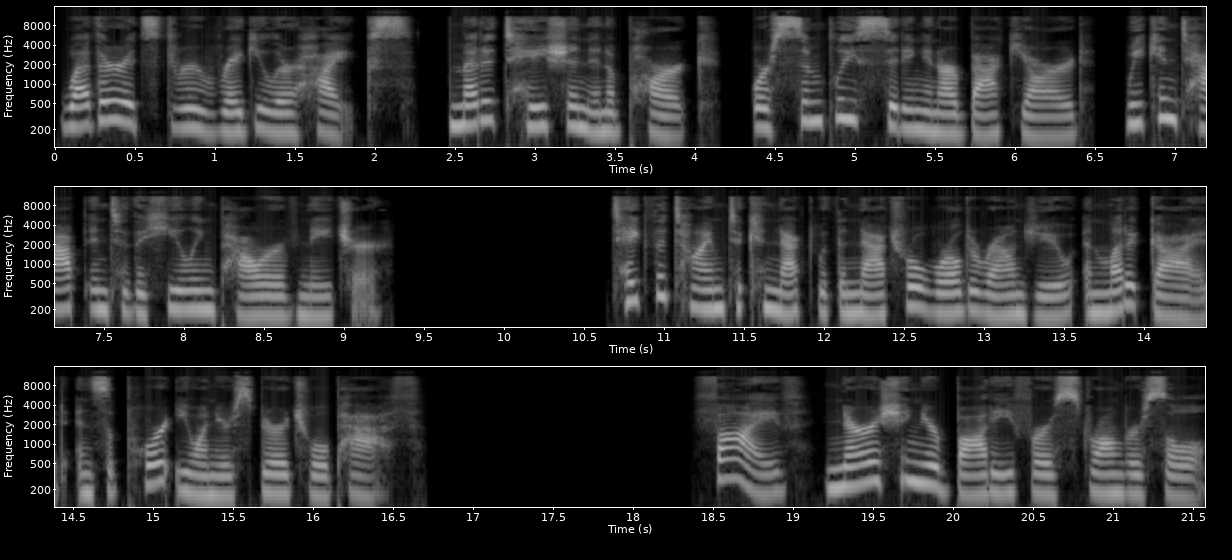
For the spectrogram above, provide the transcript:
Whether it's through regular hikes, meditation in a park, or simply sitting in our backyard, we can tap into the healing power of nature. Take the time to connect with the natural world around you and let it guide and support you on your spiritual path. 5. Nourishing your body for a stronger soul.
